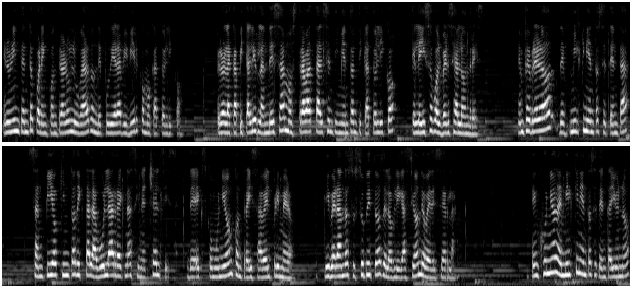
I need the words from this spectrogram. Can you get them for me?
en un intento por encontrar un lugar donde pudiera vivir como católico. Pero la capital irlandesa mostraba tal sentimiento anticatólico que le hizo volverse a Londres. En febrero de 1570, San Pío V dicta la bula Regna sine Excelsis, de excomunión contra Isabel I, liberando a sus súbditos de la obligación de obedecerla. En junio de 1571,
